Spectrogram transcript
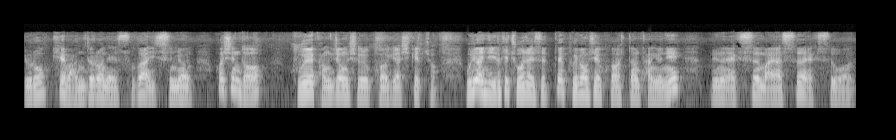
이렇게 만들어낼 수가 있으면 훨씬 더 구의 방정식을 구하기가 쉽겠죠. 우리가 이제 이렇게 주어져 있을 때 구의 방식을 구하고 싶다면 당연히 우리는 x-x1,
